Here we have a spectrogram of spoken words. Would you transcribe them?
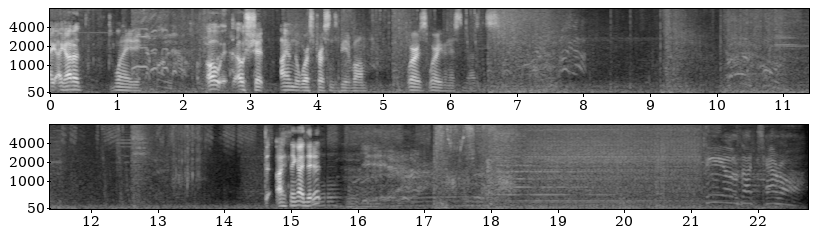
I, I got a 180. Oh, oh shit. I am the worst person to beat a bomb. Where is, where even is the presence? I think I did it. Feel the terror.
